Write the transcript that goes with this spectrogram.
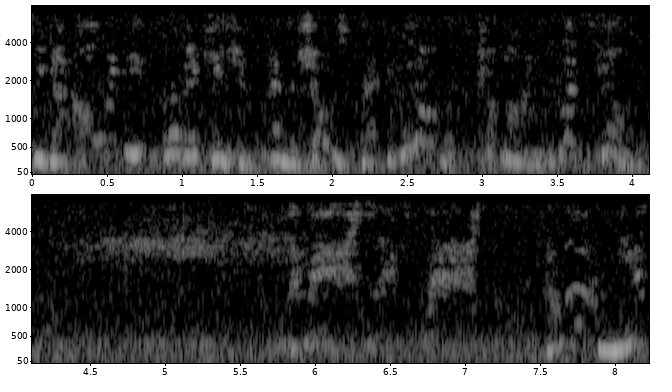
we got all we need for vacation, and the show's practically over. Come on, let's go. Come on, man.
